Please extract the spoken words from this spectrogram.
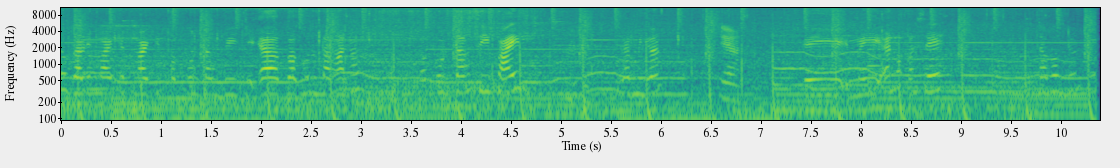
Sinuot ko nga to galing market market papuntang BG, ah, papuntang ano? Papuntang C5. Alam mo yun? yeah. May, may ano kasi, tawag doon.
